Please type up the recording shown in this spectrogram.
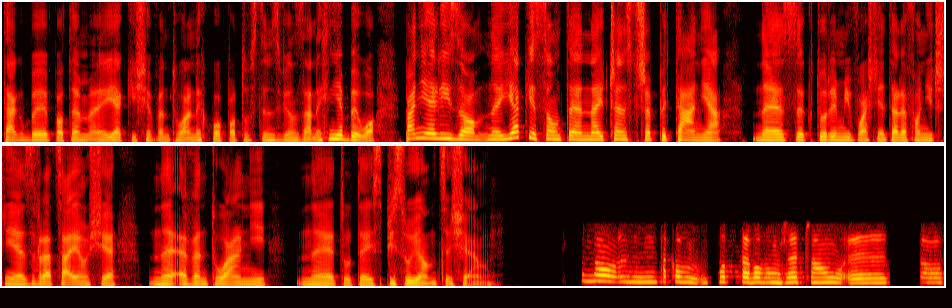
tak by potem e, jakichś ewentualnych kłopotów z tym związanych nie było. Pani Elizo, jakie są te najczęstsze pytania, z którymi właśnie telefonicznie zwracają się ewentualni tutaj spisujący się? No, taką podstawową rzeczą y, to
